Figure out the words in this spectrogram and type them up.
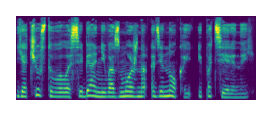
Я чувствовала себя невозможно одинокой и потерянной.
